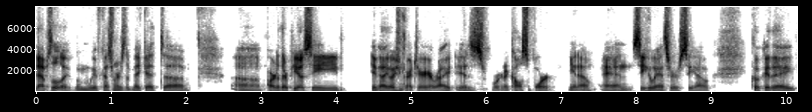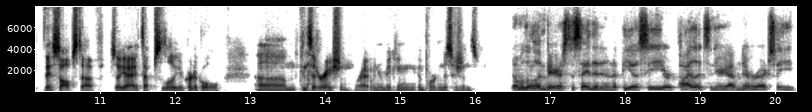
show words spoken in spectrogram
Absolutely. When we have customers that make it uh, uh, part of their POC evaluation criteria, right, is we're going to call support, you know, and see who answers, see how quickly they they solve stuff. So yeah, it's absolutely a critical um, consideration, right, when you're making important decisions. I'm a little embarrassed to say that in a POC or pilot scenario, I've never actually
